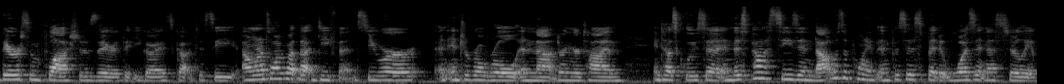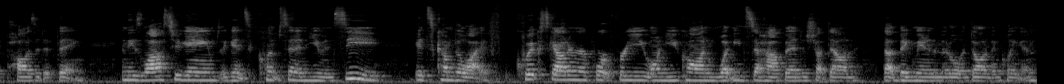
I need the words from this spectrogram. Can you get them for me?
There were some flashes there that you guys got to see. I want to talk about that defense. You were an integral role in that during your time in Tuscaloosa. And this past season, that was a point of emphasis, but it wasn't necessarily a positive thing. In these last two games against Clemson and UNC, it's come to life. Quick scouting report for you on UConn. What needs to happen to shut down that big man in the middle and Donovan Clingan?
